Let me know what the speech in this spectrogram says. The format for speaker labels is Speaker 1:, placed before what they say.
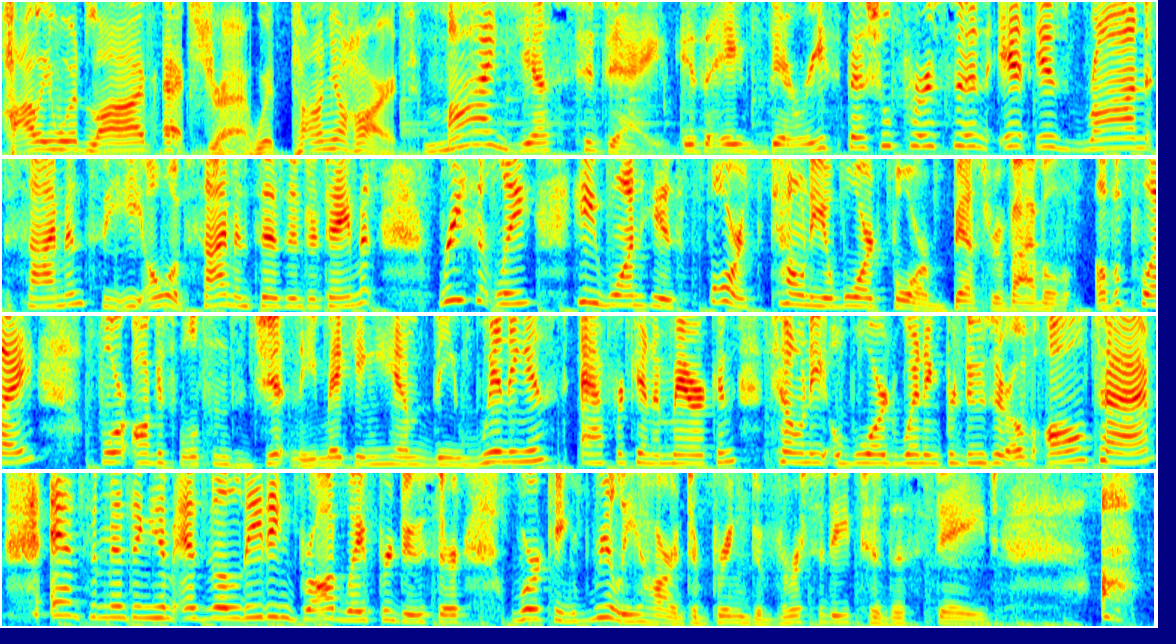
Speaker 1: Hollywood Live Extra with Tanya Hart.
Speaker 2: My guest today is a very special person. It is Ron Simons, CEO of Simon Says Entertainment. Recently, he won his fourth Tony Award for Best Revival of a Play for August Wilson's Jitney, making him the winningest African American Tony Award winning producer of all time and cementing him as the leading Broadway producer, working really hard to bring diversity to the stage.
